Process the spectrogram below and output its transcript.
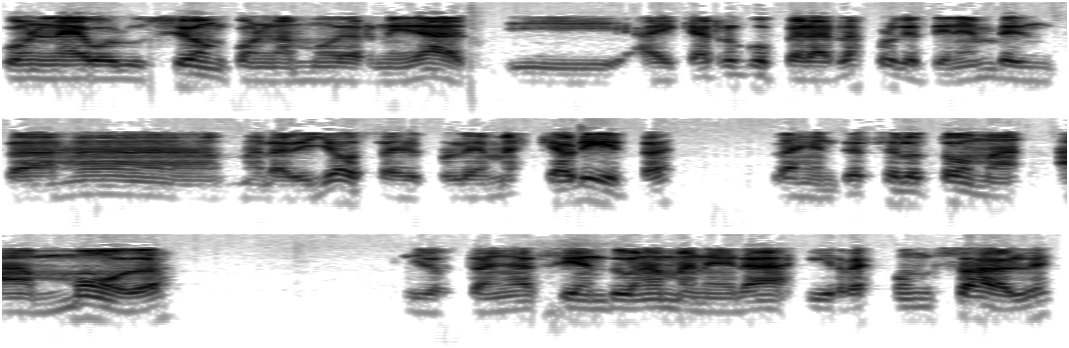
con la evolución, con la modernidad, y hay que recuperarlas porque tienen ventajas maravillosas. El problema es que ahorita la gente se lo toma a moda y lo están haciendo de una manera irresponsable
